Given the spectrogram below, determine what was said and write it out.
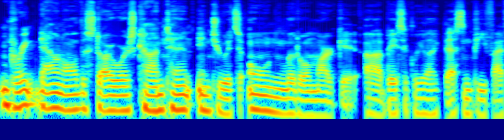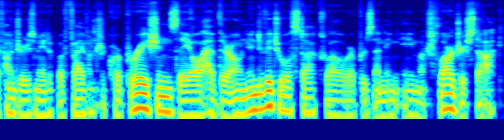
break down all the Star Wars content into its own little market. Uh, basically, like the S&P 500 is made up of 500 corporations. They all have their own individual stocks while representing a much larger stock.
